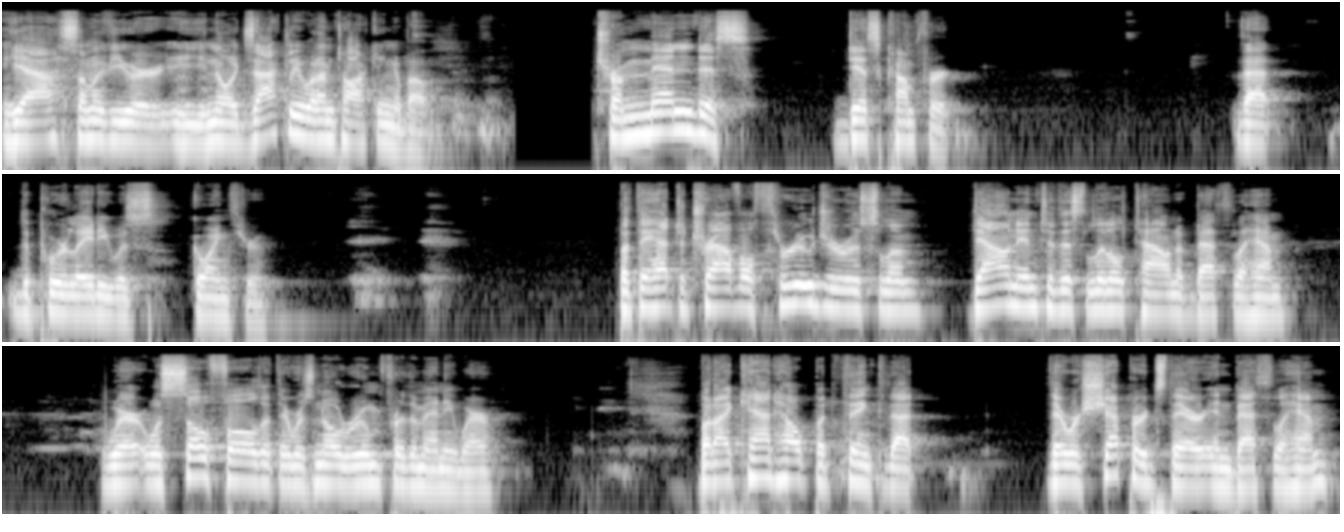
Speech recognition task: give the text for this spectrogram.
Yeah, some of you are, you know exactly what I'm talking about. Tremendous discomfort that the poor lady was going through. But they had to travel through Jerusalem down into this little town of Bethlehem where it was so full that there was no room for them anywhere. But I can't help but think that there were shepherds there in Bethlehem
